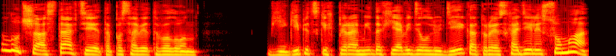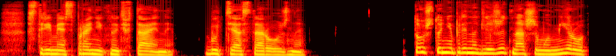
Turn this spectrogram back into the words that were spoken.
«Лучше оставьте это», — посоветовал он. «В египетских пирамидах я видел людей, которые сходили с ума, стремясь проникнуть в тайны. Будьте осторожны». То, что не принадлежит нашему миру,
